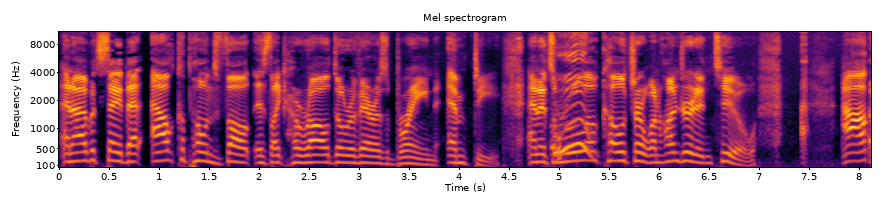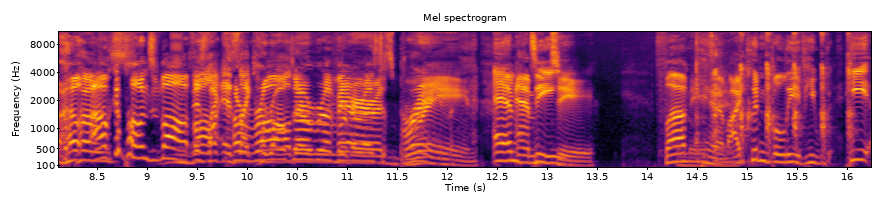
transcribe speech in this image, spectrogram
And I would say that Al Capone's vault is like Geraldo Rivera's brain, empty. And it's rule of culture 102. Al Capone's, Al Capone's vault, is like Geraldo, Rivera's, brain, empty. Empty. Fuck Amazing. him. I couldn't believe he he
